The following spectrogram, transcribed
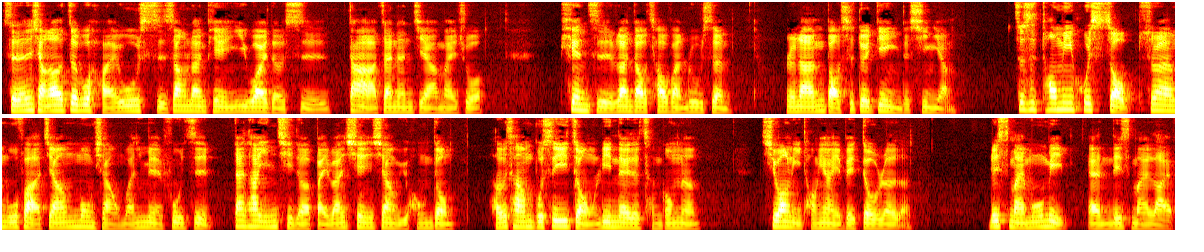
谁能想到这部好莱坞史上烂片，意外的使大灾难家卖座。片子烂到超凡入圣，仍然保持对电影的信仰。这是 Tommy Wiseau 虽然无法将梦想完美复制，但它引起的百般现象与轰动，何尝不是一种另类的成功呢？希望你同样也被逗乐了。This is my movie and this is my life。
